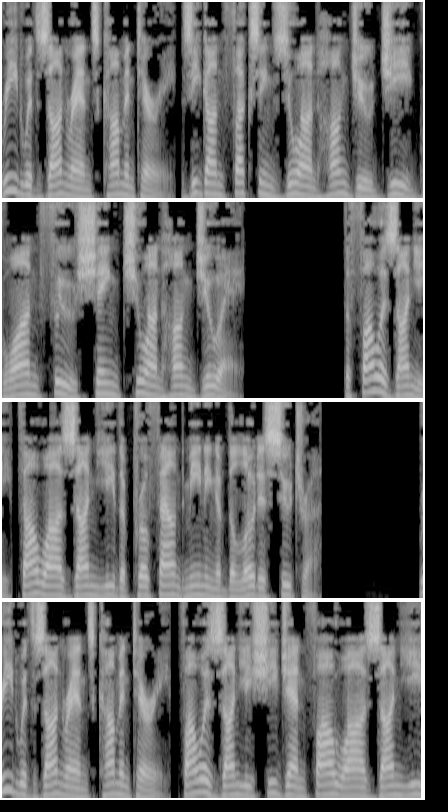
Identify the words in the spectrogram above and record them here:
Read with Xuanran's commentary, Zhigan Fuxing Zuan Hongju Ji Guan Fu Xing Chuan Hong Jue. The Fawa Zanyi Fawa Zanyi The Profound Meaning of the Lotus Sutra. Read with Xuanran's commentary, Fawa Zanyi Shijian Fawa Zanyi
